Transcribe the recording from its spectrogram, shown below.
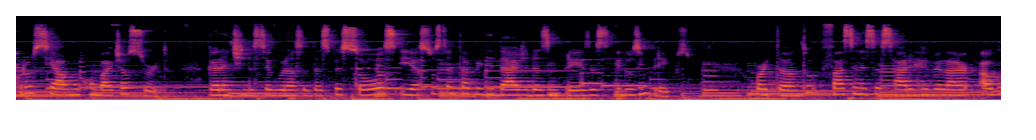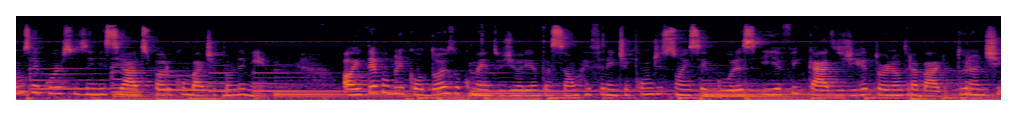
crucial no combate ao surto, garantindo a segurança das pessoas e a sustentabilidade das empresas e dos empregos. Portanto, faz-se necessário revelar alguns recursos iniciados para o combate à pandemia. A OIT publicou dois documentos de orientação referente a condições seguras e eficazes de retorno ao trabalho durante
